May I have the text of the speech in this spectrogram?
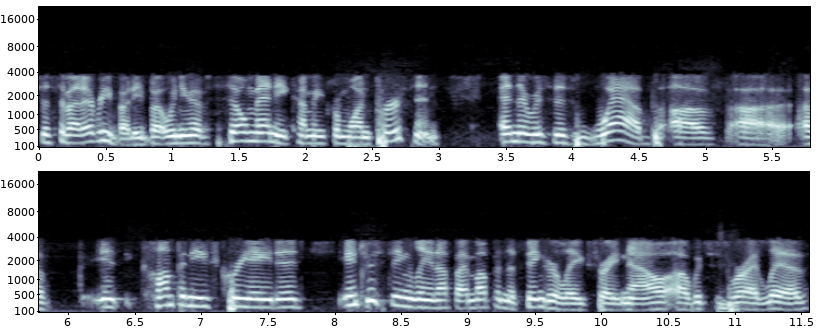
just about everybody, but when you have so many coming from one person, and there was this web of uh, of it, companies created. Interestingly enough, I'm up in the Finger Lakes right now, uh, which is where I live.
